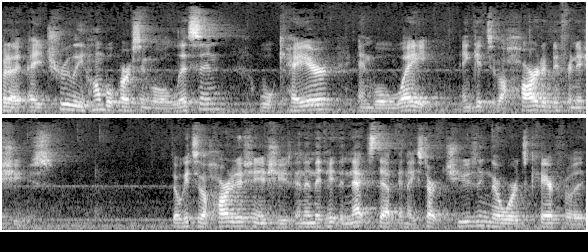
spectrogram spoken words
But a, a truly humble person will listen, will care, and will wait and get to the heart of different issues. They'll get to the heart of different issues, and then they take the next step and they start choosing their words carefully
